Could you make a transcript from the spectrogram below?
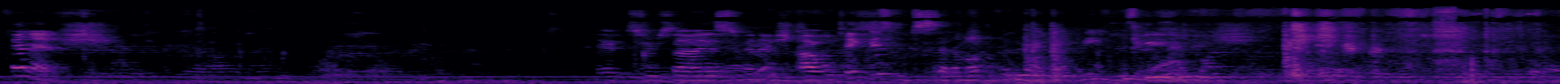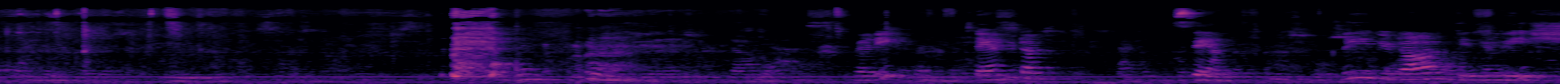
Finish. Exercise finish. I will take set them up for the. Ready? Stand your dog. Stand. Leave your dog with your leash.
